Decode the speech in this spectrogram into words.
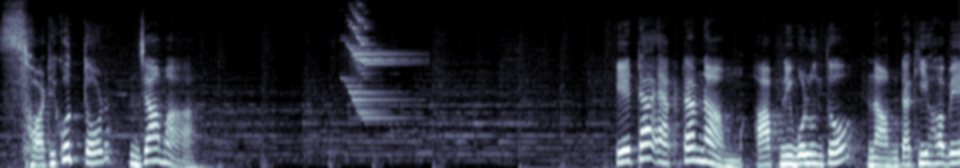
সঠিক উত্তর, জামা। এটা একটা নাম। আপনি বলুন তো, নামটা কি হবে?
